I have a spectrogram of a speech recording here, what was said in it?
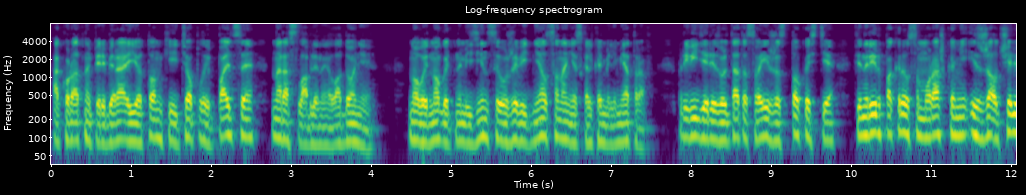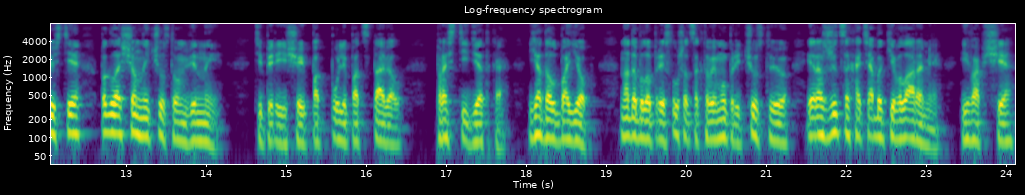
аккуратно перебирая ее тонкие теплые пальцы на расслабленной ладони. Новый ноготь на мизинце уже виднелся на несколько миллиметров. При виде результата своей жестокости Фенрир покрылся мурашками и сжал челюсти, поглощенный чувством вины. Теперь еще и под пули подставил. «Прости, детка, я долбоеб. Надо было прислушаться к твоему предчувствию и разжиться хотя бы кевларами. И вообще...»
